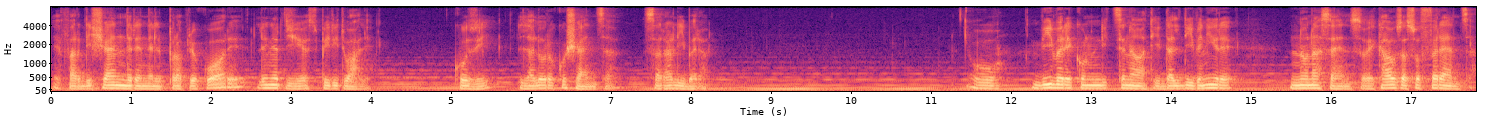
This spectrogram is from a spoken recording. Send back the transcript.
e far discendere nel proprio cuore l'energia spirituale. Così la loro coscienza sarà libera. Oh, vivere condizionati dal divenire non ha senso e causa sofferenza.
